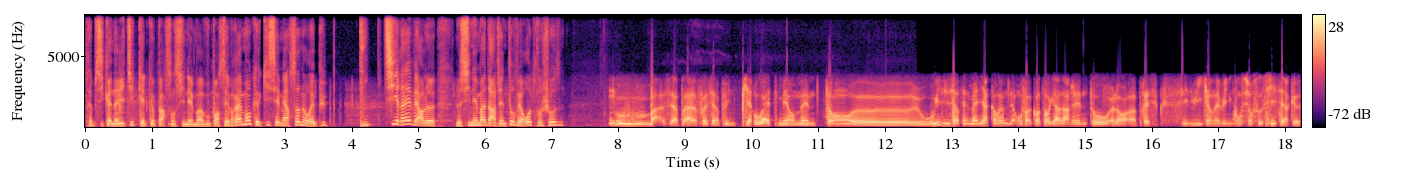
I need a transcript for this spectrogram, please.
très psychanalytique quelque part son cinéma. Vous pensez vraiment que Keith Emerson aurait pu tirer vers le, cinéma d'Argento vers autre chose? Bah, à la fois c'est un peu une pirouette, mais en même temps, euh, oui, d'une certaine manière, quand même. Enfin, quand on regarde Argento, alors après, c'est lui qui en avait une conscience aussi. C'est-à-dire que,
